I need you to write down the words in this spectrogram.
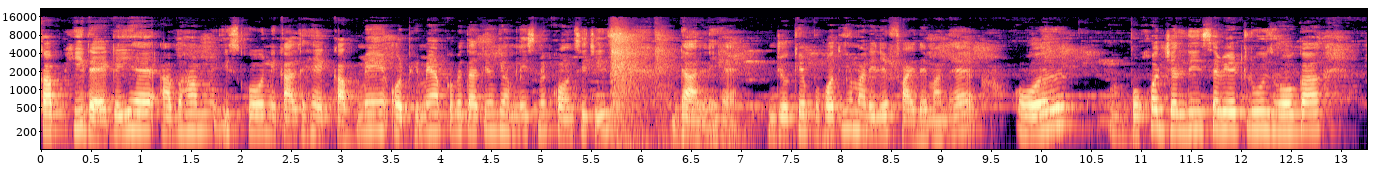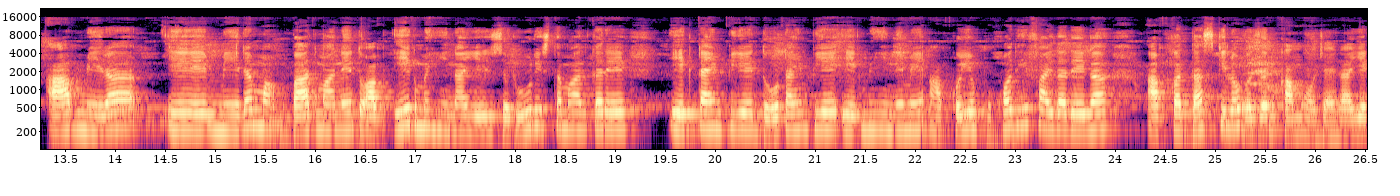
कप ही रह गई है। अब हम इसको निकालते हैं कप में और फिर मैं आपको बताती हूँ कि हमने इसमें कौन सी चीज़ डालनी है, जो कि बहुत ही हमारे लिए फ़ायदेमंद है और बहुत जल्दी इससे वेट लूज़ होगा। आप मेरा, ये मेरा बात माने तो आप एक महीना ये ज़रूर इस्तेमाल करें। एक टाइम पिए, दो टाइम पिए, एक महीने में आपको ये बहुत ही फ़ायदा देगा। आपका दस किलो वज़न कम हो जाएगा, ये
